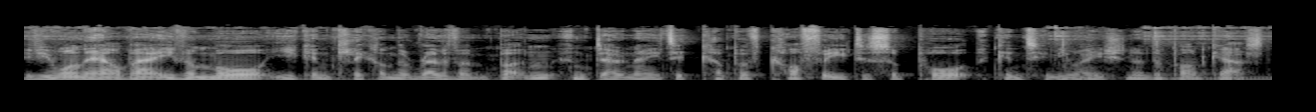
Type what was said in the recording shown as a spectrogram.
If you want to help out even more, you can click on the relevant button and donate a cup of coffee to support the continuation of the podcast.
